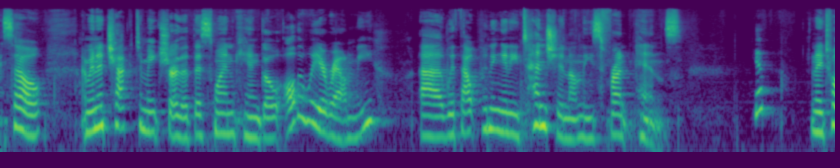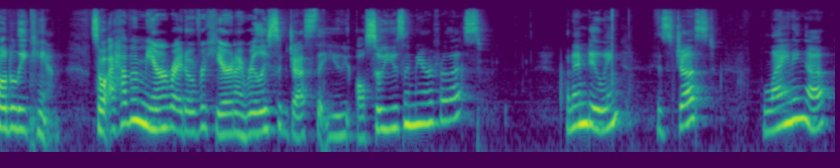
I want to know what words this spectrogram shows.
So I'm gonna check to make sure that this one can go all the way around me uh, without putting any tension on these front pins. Yep, and I totally can. So I have a mirror right over here and I really suggest that you also use a mirror for this. What I'm doing is just lining up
